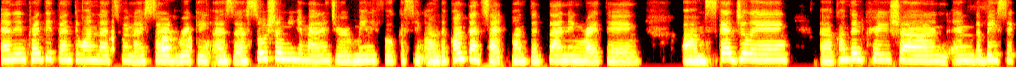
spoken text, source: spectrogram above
and in 2021 that's when i started working as a social media manager mainly focusing on the content side content planning writing um, scheduling uh, content creation, and the basic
